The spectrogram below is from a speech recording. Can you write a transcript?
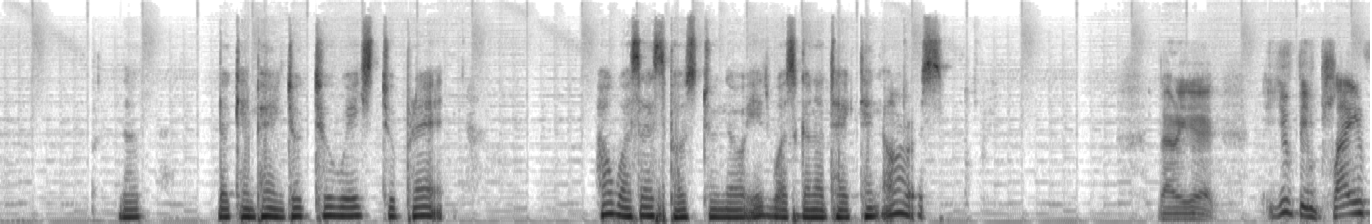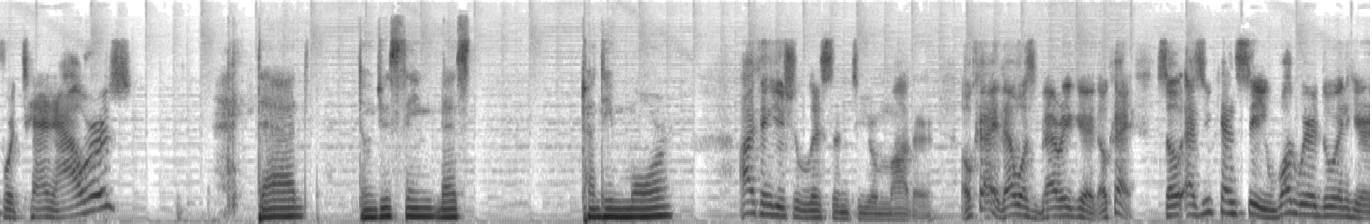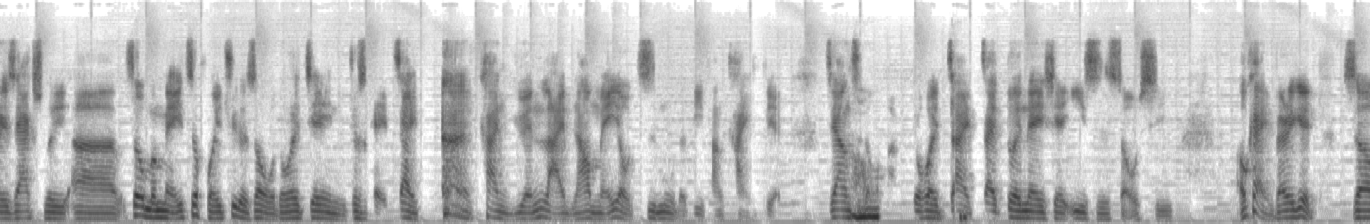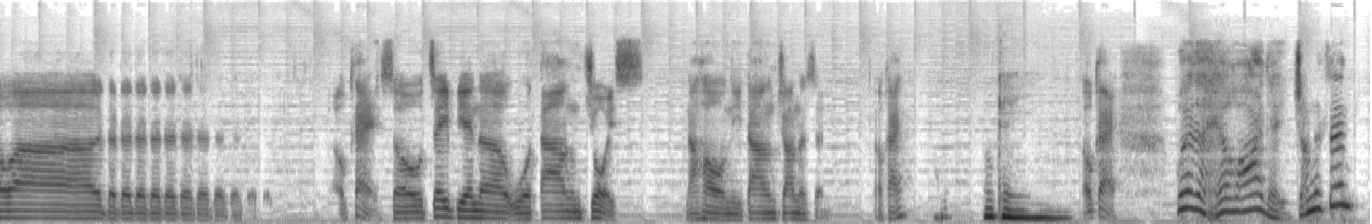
the the campaign took two weeks to plan. How was I supposed to know it was gonna take 10 hours? Very good. You've been playing for 10 hours? Dad, don't you think that's 20 more? I think you should listen to your mother. Okay, that was very good. Okay, so as you can see, what we're doing here is actually 呃，所以我们每一次回去的时候，我都会建议你就是可以再看原来然后没有字幕的地方看一遍，这样子的话就会再再对那些意思熟悉。Okay, very good. So 呃，对对对对对对对对对对对。Okay, so 这边呢，我当 Joyce，然后你当 Jonathan。Okay. Okay. Okay. Where the hell are they, Jonathan?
